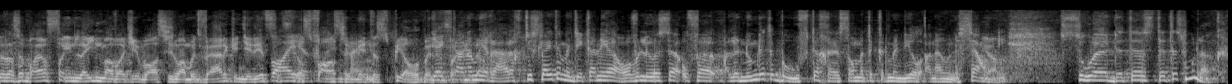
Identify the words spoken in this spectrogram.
dit is 'n baie fyn lyn maar wat jy basies maar moet werk en jy het soveel spasie om te speel binne. Jy kan hom nie regtig toesluit met jy kan nie 'n hawelose of 'n hulle noem dit 'n behoeftige sal met 'n krimineel aanhou in 'n sel ja. nie. So dit is dit is moeilik.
